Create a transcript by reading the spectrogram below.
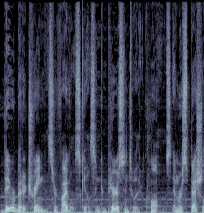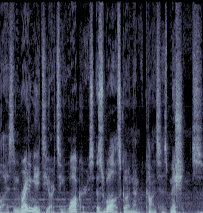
They were better trained in survival skills in comparison to other clones, and were specialized in riding AT-RT walkers as well as going on reconnaissance missions.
